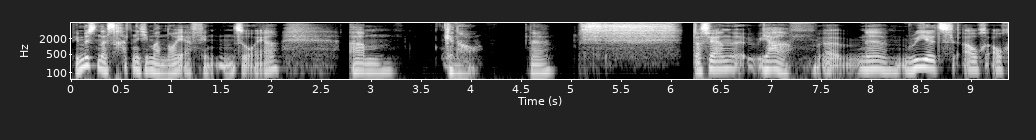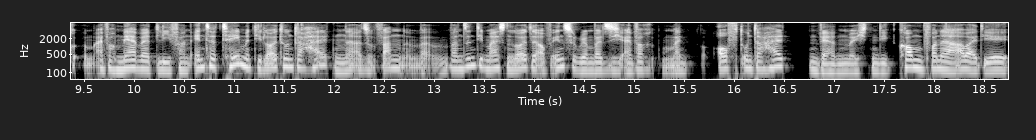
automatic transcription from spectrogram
Wir müssen das Rad nicht immer neu erfinden, so, ja. Ähm, genau. Ne? Das wären, ja, äh, ne, Reels auch, auch einfach Mehrwert liefern. Entertainment, die Leute unterhalten. Ne? Also wann, wann sind die meisten Leute auf Instagram, weil sie sich einfach oft unterhalten werden möchten? Die kommen von der Arbeit, die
